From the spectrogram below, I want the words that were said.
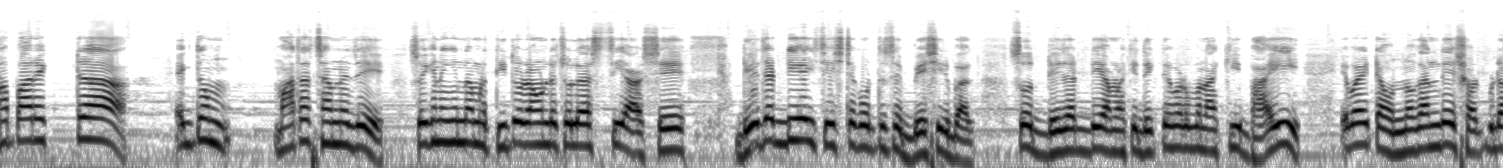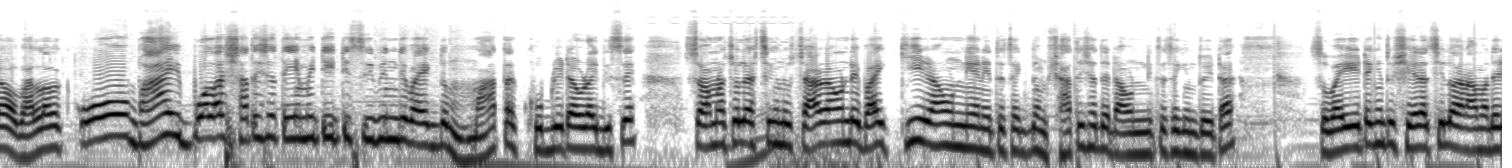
আবার একটা একদম মাথার সামনে যে সো এখানে কিন্তু আমরা তৃতীয় রাউন্ডে চলে আসছি আর সে ডেজার্ট দিয়েই চেষ্টা করতেছে বেশিরভাগ। সো ডেজার্ট দিয়ে আমরা কি দেখতে পারব নাকি? ভাই, এবার একটা অন্য গান দিয়ে শর্টপুটাও ভালো লাগে ও ভাই, বলার সাথে সাথে এমএটি টি সিবিন দিয়ে ভাই, একদম মাথার খুবলিটা উড়াই দিছে। সো আমরা চলে আসছি কিন্তু চার রাউন্ডে ভাই, কী রাউন্ড নিয়ে নিতেছে? একদম সাথে সাথে রাউন্ড নিতেছে কিন্তু এটা। সো ভাই, এটা কিন্তু সেরা ছিল আর আমাদের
